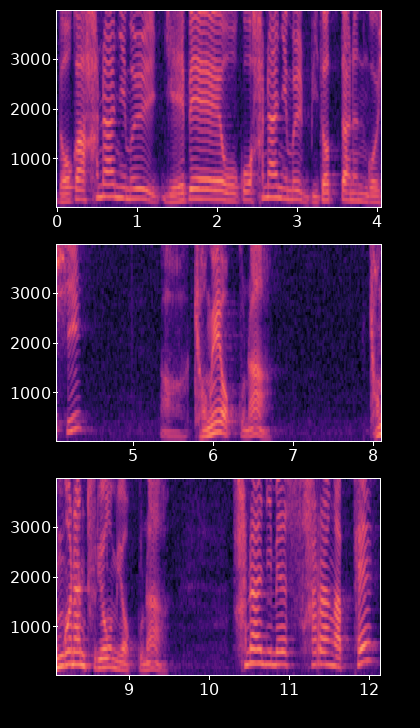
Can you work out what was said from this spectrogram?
너가 하나님을 예배오고 하나님을 믿었다는 것이 어, 경외였구나. 경건한 두려움이었구나. 하나님의 사랑 앞에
